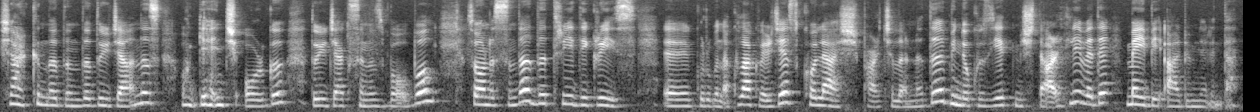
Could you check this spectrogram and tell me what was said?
Şarkının adında duyacağınız o genç orgu duyacaksınız bol bol. Sonrasında The Three Degrees e, grubuna kulak vereceğiz. Collage parçalarının adı 1970 tarihli ve de Maybe albümlerinden.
